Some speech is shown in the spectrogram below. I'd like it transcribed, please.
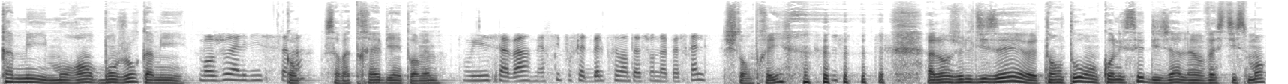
Camille Morand. Bonjour Camille. Bonjour Elvis, ça va? Ça va très bien et toi-même? Oui, ça va. Merci pour cette belle présentation de la passerelle. Je t'en prie. Alors, je le disais euh, tantôt, on connaissait déjà l'investissement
